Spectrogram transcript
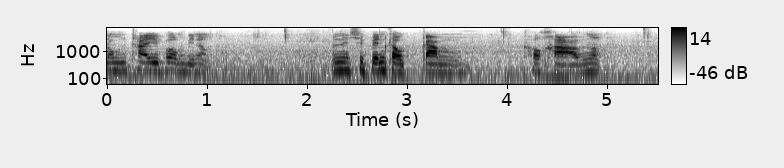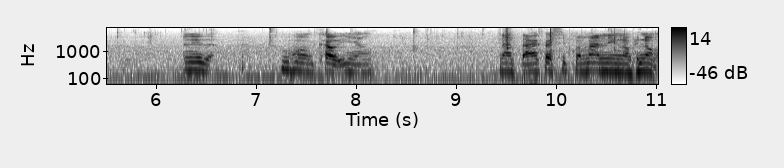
นมไทยพร้อมพี่น้องอันนี้จะเป็นข้าวกำข้าวขาวเนาะอันนี้แหละข้าวอีหยัง หน้าตาก็สิประมาณนี้เนาะพี่น้อง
